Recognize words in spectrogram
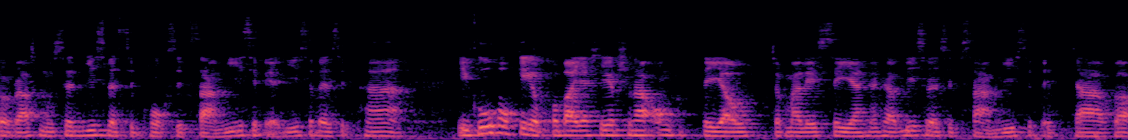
กับรัสมูเซน21 16 13 21 21 15 อีกคู่โฮเกกับโคบายาชิชนะองกเตียวจากมาเลเซียนะครับ21 13 21 9 ก็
